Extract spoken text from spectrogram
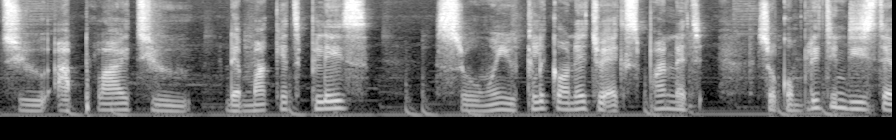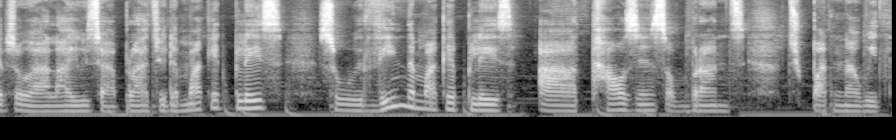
to apply to the marketplace so when you click on it to expand it so completing these steps will allow you to apply to the marketplace. So within the marketplace are thousands of brands to partner with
